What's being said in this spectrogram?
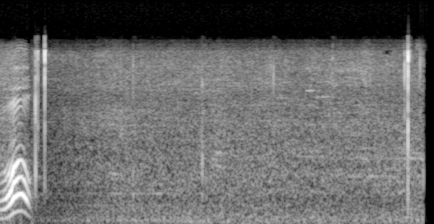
Whoa.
